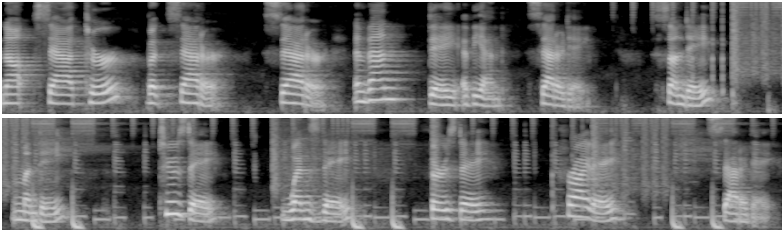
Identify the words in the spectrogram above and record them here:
not satter, but satter, satter. And then day at the end, Saturday. Sunday, Monday, Tuesday, Wednesday, Thursday, Friday, Saturday.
